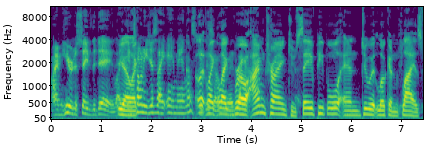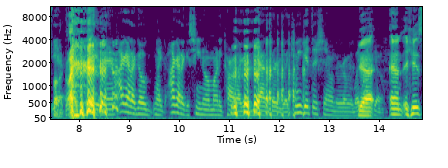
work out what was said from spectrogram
I'm here to save the day. Like, Yeah, like- Tony's just like, hey man, let's get uh, like like, with. bro, Like, I'm trying to save people and do it looking fly as Yeah, fuck. like, hey, man, I gotta go. Like, I got a casino in Monte Carlo. I gotta be out at thirty. Like, can we get this shit on the road? Like, yeah, let's go. and his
